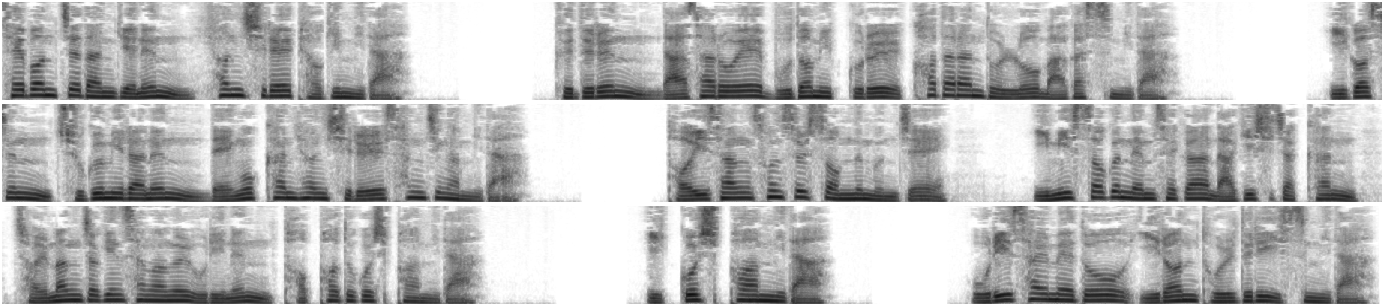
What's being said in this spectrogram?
세 번째 단계는 현실의 벽입니다. 그들은 나사로의 무덤 입구를 커다란 돌로 막았습니다. 이것은 죽음이라는 냉혹한 현실을 상징합니다. 더 이상 손쓸 수 없는 문제, 이미 썩은 냄새가 나기 시작한 절망적인 상황을 우리는 덮어두고 싶어 합니다. 잊고 싶어 합니다. 우리 삶에도 이런 돌들이 있습니다.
